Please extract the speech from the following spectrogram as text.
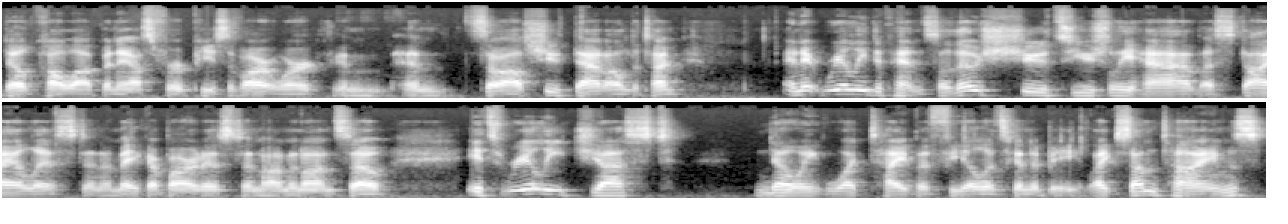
they'll call up and ask for a piece of artwork, and and so I'll shoot that all the time. And it really depends. So those shoots usually have a stylist and a makeup artist and on and on. So it's really just knowing what type of feel it's going to be. Like sometimes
